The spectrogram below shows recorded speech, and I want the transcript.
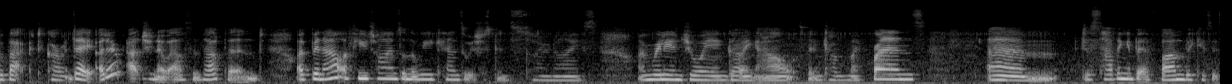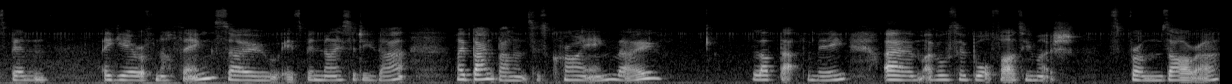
we're back to current day. I don't actually know what else has happened. I've been out a few times on the weekends, which has been so nice. I'm really enjoying going out, spending time with my friends, um, just having a bit of fun because it's been a year of nothing, so it's been nice to do that. My bank balance is crying though. Love that for me. Um, I've also bought far too much from Zara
